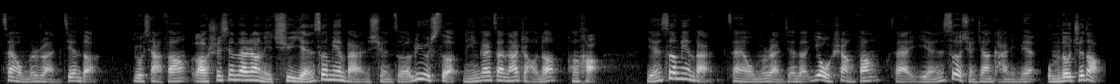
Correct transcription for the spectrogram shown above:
在我们软件的右下方。老师现在让你去颜色面板选择绿色，你应该在哪找呢？很好。颜色面板在我们软件的右上方，在颜色选项卡里面。我们都知道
